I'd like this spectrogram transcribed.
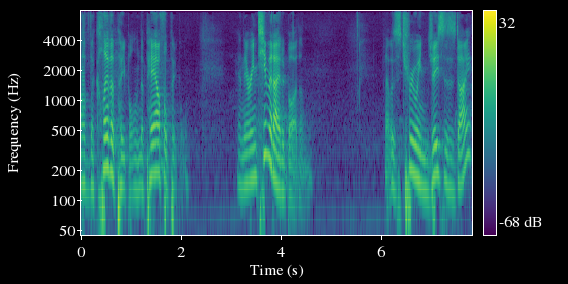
of the clever people and the powerful people, and they're intimidated by them. That was true in Jesus' day,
